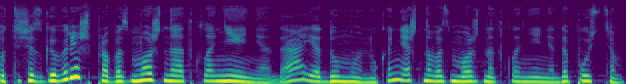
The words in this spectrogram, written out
Вот ты сейчас говоришь про возможные отклонения, да? Я думаю, ну, конечно, возможно отклонения. Допустим,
